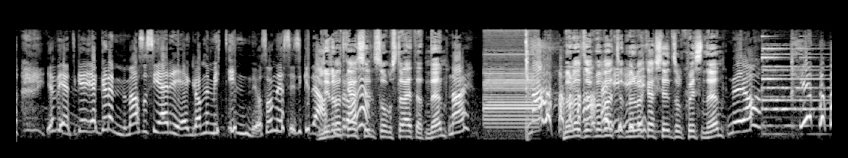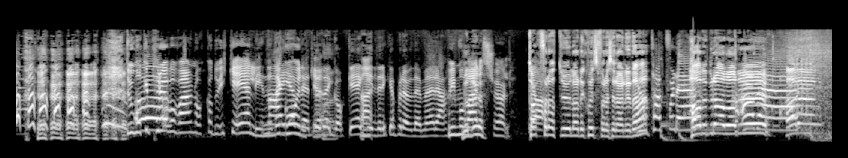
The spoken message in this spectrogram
jeg vet ikke, jeg glemmer meg, og så sier jeg reglene midt inni og sånn. Jeg syns ikke det er Line, så vet du hva jeg jeg. syns om streitheten din? Nei. Men vet du, men vet, du- men vet du hva jeg syns om quizen din? Nei, ja. Du må ikke prøve å være noe du ikke er, Line. Nei, det jeg går vet ikke. det, det går ikke. Jeg Nei. gidder ikke å prøve det mer. Ja. Vi må Men være du- oss sjøl. Takk Ja. for at du lagde quiz for oss i dag, Line. Jo, takk for det. Ha det bra, da, du! Ha det. Ha det!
